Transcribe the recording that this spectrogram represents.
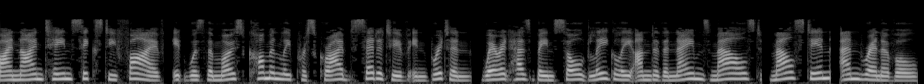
By 1965, it was the most commonly prescribed sedative in Britain, where it has been sold legally under the names Malsed, Malsedin, and Renoval.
